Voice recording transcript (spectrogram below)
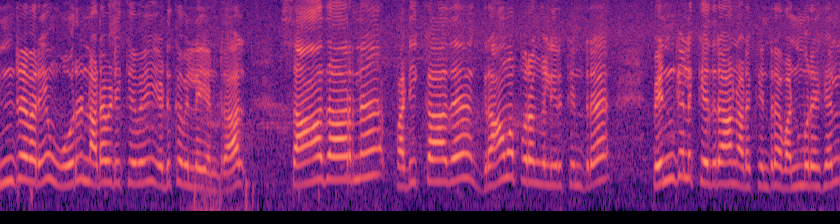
இன்று வரையும் ஒரு நடவடிக்கையை எடுக்கவில்லை என்றால் சாதாரண படிக்காத கிராமப்புறங்கள் இருக்கின்ற பெண்களுக்கு எதிராக நடக்கின்ற வன்முறைகள்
